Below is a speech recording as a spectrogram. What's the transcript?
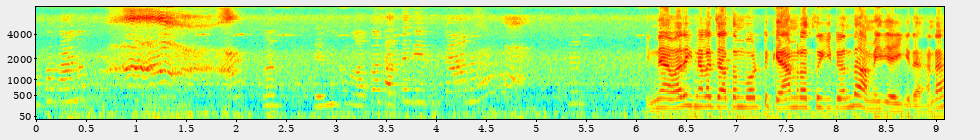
அப்பா காணோம் ஆ, எங்கம்மா அப்பா சத்தம் கேட்குது காணோம் ஆ. இன்ன வரைக்கும் நல்லா சத்தம் போட்டு கேமரா தூக்கிட்டு வந்து அமைதி ஆகிக்கிறேன் ஏன்டா?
